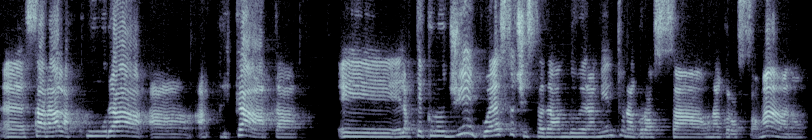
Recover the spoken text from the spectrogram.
eh, sarà la cura a, applicata. E la tecnologia in questo ci sta dando veramente una grossa, una grossa mano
